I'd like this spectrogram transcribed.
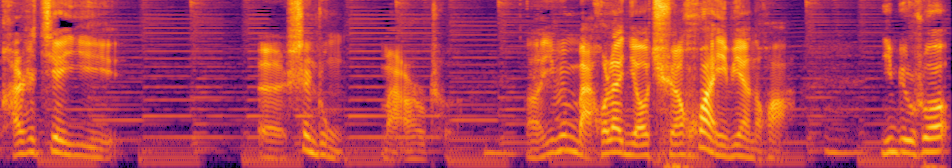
还是建议，呃，慎重买二手车。嗯。啊、因为买回来你要全换一遍的话。嗯。你比如说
